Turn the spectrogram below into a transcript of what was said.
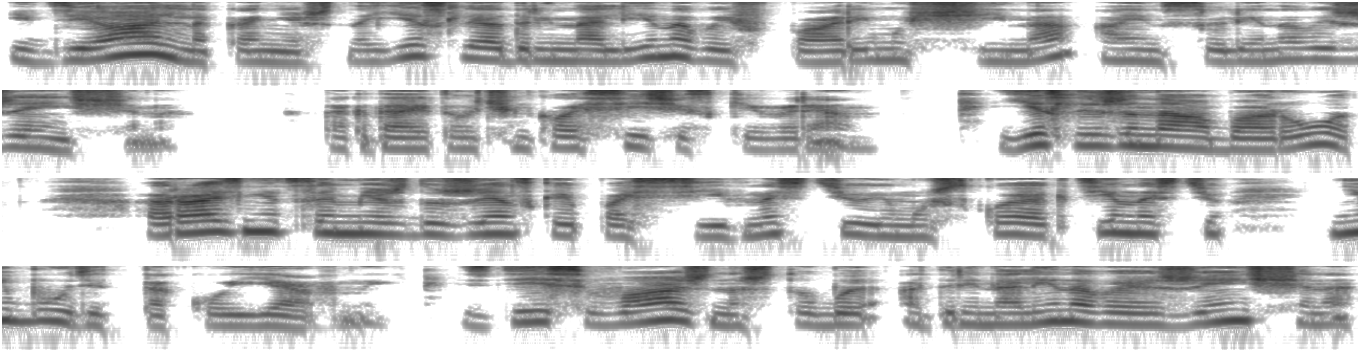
Идеально, конечно, если адреналиновый в паре мужчина, а инсулиновый женщина. Тогда это очень классический вариант. Если же наоборот, разница между женской пассивностью и мужской активностью не будет такой явной. Здесь важно, чтобы адреналиновая женщина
